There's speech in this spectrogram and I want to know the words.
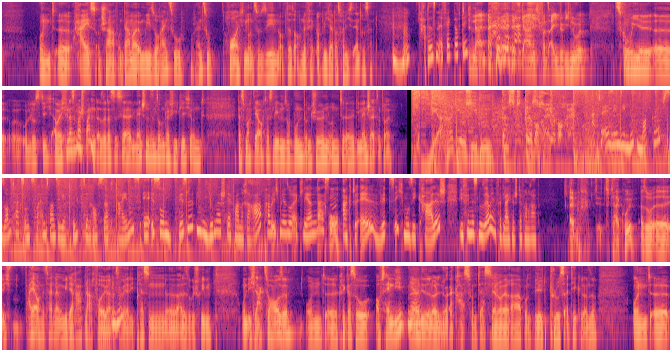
und äh, heiß und scharf und da mal irgendwie so rein zu, reinzuhorchen und zu sehen, ob das auch einen Effekt auf mich hat, das fand ich sehr interessant. Hatte es einen Effekt auf dich? Nein, gar nicht. Ich fand es eigentlich wirklich nur skurril äh, und lustig. Aber ich finde das immer spannend. Also, das ist ja, die Menschen sind so unterschiedlich und das macht ja auch das Leben so bunt und schön und äh, die Menschheit so toll. Der Radio 7 Gast der Woche. Aktuell sehen Sie Luke Mockridge sonntags um 22.15 Uhr auf Sat 1. Er ist so ein bisschen wie ein junger Stefan Raab, habe ich mir so erklären lassen. Oh. Aktuell, witzig, musikalisch. Wie findest du selber den Vergleich mit Stefan Raab? Äh, total cool. Also äh, ich war ja auch eine Zeit lang irgendwie der Rap-Nachfolger. Das haben ja die Pressen äh, alle so geschrieben. Und ich lag zu Hause und äh, krieg das so aufs Handy. Ja. Ne? Diese Leute, so, ja, krass, und das ist der neue Rap und Bild plus Artikel und so. Und äh,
